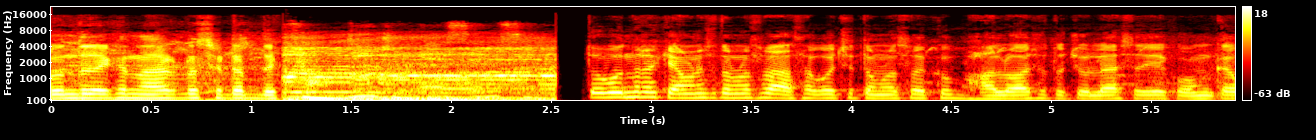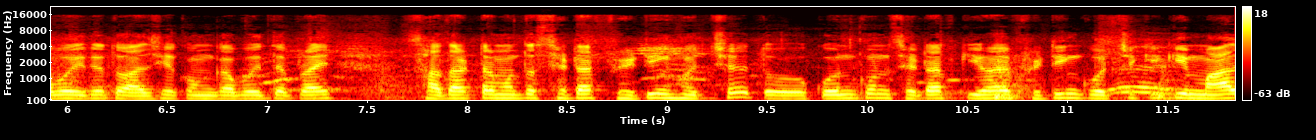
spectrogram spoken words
বন্ধুরা এখানে আর একটা সেট আপ দেখতে তো বন্ধুরা, কেমন আছো? তোমরা সবাই আশা করছি তোমরা সবাই খুব ভালো আছো। তো চলে আসে এই কঙ্কাবইতে তো আজকে কঙ্কাবইতে প্রায় সাত আটটার মতো সেট ফিটিং হচ্ছে। তো কোন কোন সেট আপ কীভাবে ফিটিং করছে, কী কী মাল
